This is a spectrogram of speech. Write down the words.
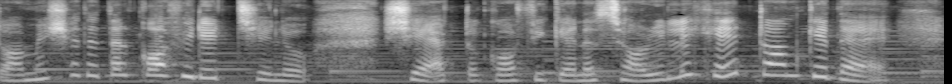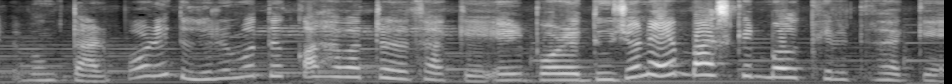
টমের সাথে তার কফি ডেট ছিল। সে একটা কফি কেন সরি লিখে টমকে দেয় এবং তারপরে দুজনের মধ্যে কথাবার্তা থাকে। এরপরে দুজনে বাস্কেটবল খেলতে থাকে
